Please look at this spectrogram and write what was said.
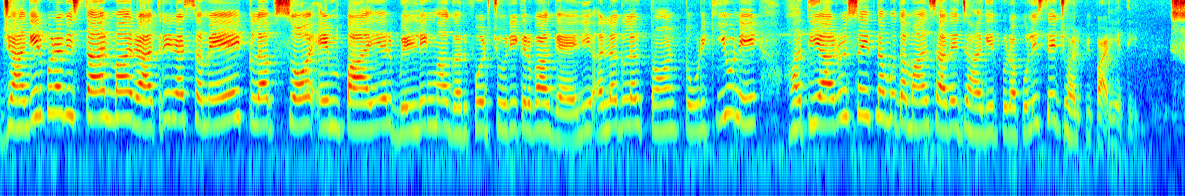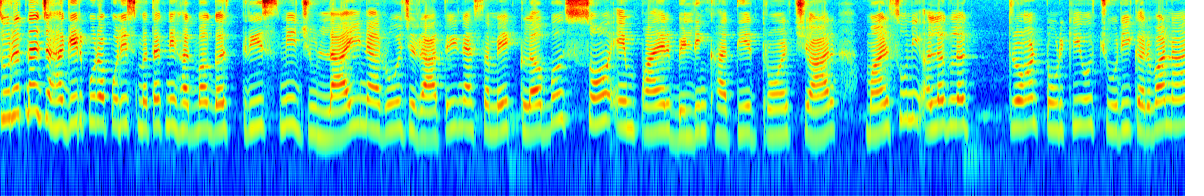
જહાંગીરપુરા વિસ્તારમાં રાત્રિના સમયે ક્લબ સો એમ્પાયર બિલ્ડિંગમાં ઘરફોડ ચોરી કરવા ગયેલી અલગ અલગ ત્રણ ટોળકીઓને હથિયારો સહિતના મુદ્દામાલ સાથે જહાંગીરપુરા પોલીસે ઝડપી પાડી હતી. સુરતના જહાંગીરપુરા પોલીસ મથકની હદમાં ગત ત્રીસમી જુલાઈના રોજ રાત્રિના સમયે ક્લબ સો એમ્પાયર બિલ્ડિંગ ખાતે ત્રણ ચાર માણસોની અલગ અલગ ત્રણ ટોળકીઓ ચોરી કરવાના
